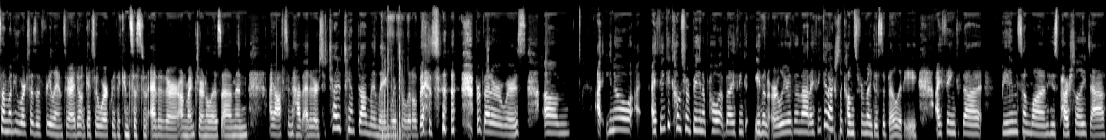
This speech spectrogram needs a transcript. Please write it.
someone who works as a freelancer, I don't get to work with a consistent editor on my journalism. And I often have editors who try to tamp down my language a little bit, for better or worse. Um, I, you know, I think it comes from being a poet, but I think even earlier than that, I think it actually comes from my disability. I think that being someone who's partially deaf,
